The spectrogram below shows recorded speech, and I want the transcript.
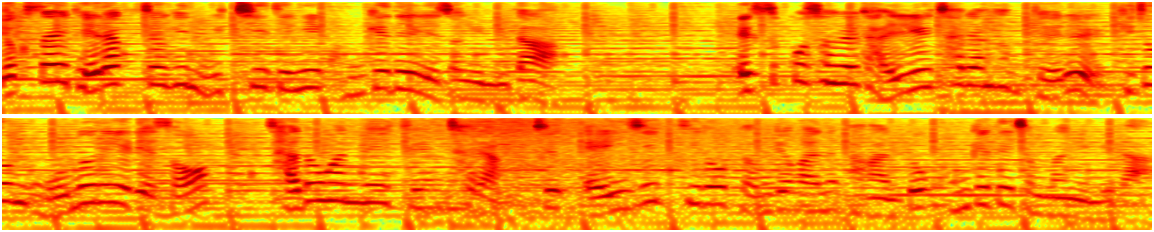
역사의 대략적인 위치 등이 공개될 예정입니다. 엑스코선을 달릴 차량 형태를 기존 모노레일에서 자동 안내 주행 차량, 즉 AGT로 변경하는 방안도 공개될 전망입니다.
